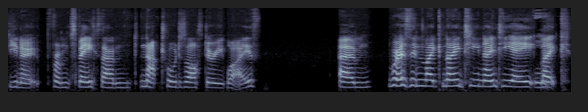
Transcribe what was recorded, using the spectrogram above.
you know, from space and natural disastery wise. Um, whereas in like 1998, Well- like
